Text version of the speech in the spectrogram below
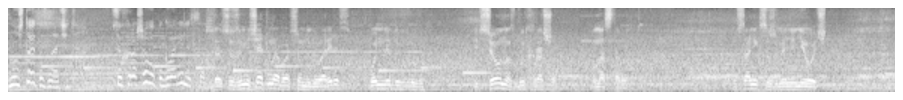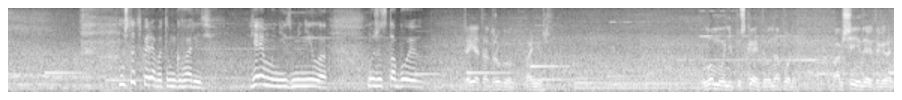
Ну, что это значит? Все хорошо, вы поговорили, Саша? Да все замечательно, обо всем договорились, поняли друг друга. И все у нас будет хорошо. У нас с тобой. У Сани, к сожалению, не очень. Ну что теперь об этом говорить? Я ему не изменила. Мы же с тобой... Да я-то о другом, понятно. Ломова не пускает его на поле. Вообще не дает играть.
